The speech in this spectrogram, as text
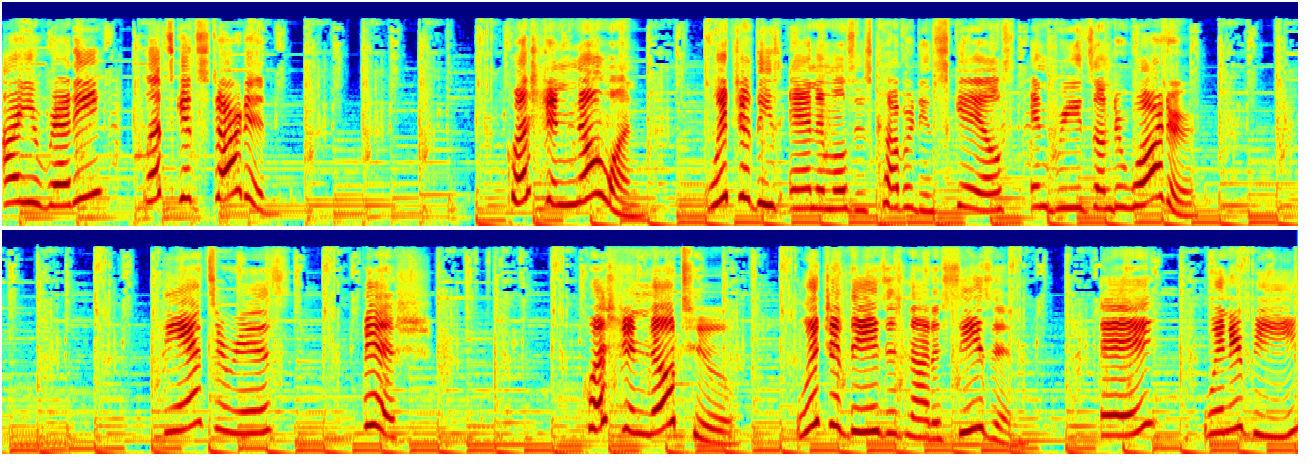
Are you ready? Let's get started. Question no one. Which of these animals is covered in scales and breathes underwater? The answer is fish. Question no two. Which of these is not a season? A. Winter B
